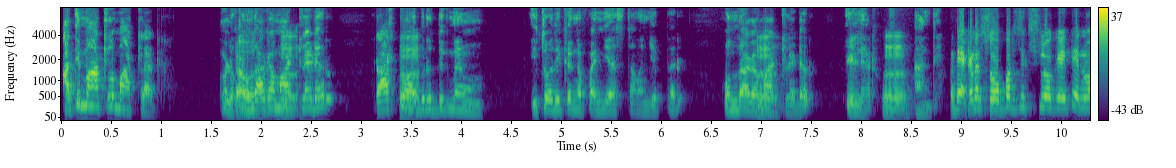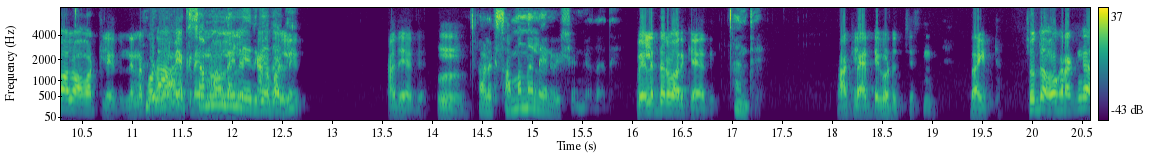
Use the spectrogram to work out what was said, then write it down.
అతి మాటలు మాట్లాడరు. వాళ్ళు హుందాగా మాట్లాడారు. రాష్ట్రం అభివృద్ధికి మేము ఇతోధికంగా పనిచేస్తామని చెప్పారు. హుందాగా మాట్లాడారు. వెళ్ళారు. అంతే. అంటే ఎక్కడ సూపర్ సిక్స్లోకి అయితే ఇన్వాల్వ్ అవ్వట్లేదు. నిన్న కూడా లేదు కదా అది. అదే. వాళ్ళకి సంబంధం లేని విషయం కదా అది. వీళ్ళిద్దరి వరకే అది. అంతే. ఆ క్లారిటీ కూడా వచ్చేసింది. రైట్ చూద్దాం ఒక రకంగా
